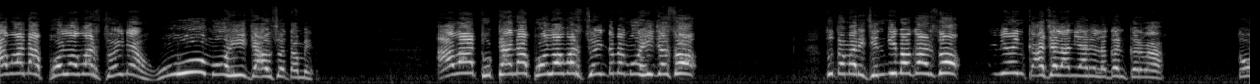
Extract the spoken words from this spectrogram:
આવાના ફોલોવર્સ જોઈને હું મોહી જાવ છો તમે. આવા ઠૂઠાના ફોલોવર્સ જોઈને તમે મોહી જશો? તું તમારી જિંદગી બગાડશો? એવી કાજલાની આરે લગ્ન કરવા. તો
